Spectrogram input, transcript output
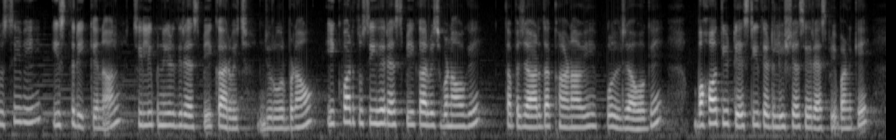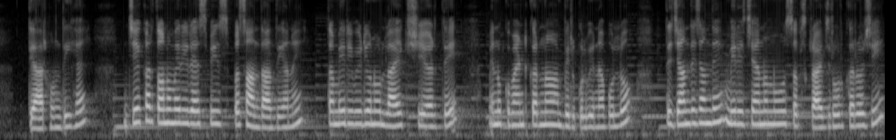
ਤੁਸੀਂ ਵੀ ਇਸ ਤਰੀਕੇ ਨਾਲ ਚਿੱਲੀ ਪਨੀਰ ਦੀ ਰੈਸਪੀ ਘਰ ਵਿੱਚ ਜ਼ਰੂਰ ਬਣਾਓ। ਇੱਕ ਵਾਰ ਤੁਸੀਂ ਇਹ ਰੈਸਪੀ ਘਰ ਵਿੱਚ ਬਣਾਓਗੇ ਤਾਂ ਬਾਜ਼ਾਰ ਦਾ ਖਾਣਾ ਵੀ ਭੁੱਲ ਜਾਓਗੇ। ਬਹੁਤ ਹੀ ਟੇਸਟੀ ਤੇ ਡਿਲੀਸ਼ੀਅਸ ਇਹ ਰੈਸਪੀ ਬਣ ਕੇ ਤਿਆਰ ਹੁੰਦੀ ਹੈ। ਜੇਕਰ ਤੁਹਾਨੂੰ ਮੇਰੀ ਰੈਸਪੀਜ਼ ਪਸੰਦ ਆਉਂਦੀਆਂ ਨੇ, ਤਾਂ ਮੇਰੀ ਵੀਡੀਓ ਨੂੰ ਲਾਈਕ, ਸ਼ੇਅਰ ਤੇ ਮੈਨੂੰ ਕਮੈਂਟ ਕਰਨਾ ਬਿਲਕੁਲ ਵੀ ਨਾ ਭੁੱਲੋ। ਤੇ ਜਾਂਦੇ ਜਾਂਦੇ ਮੇਰੇ ਚੈਨਲ ਨੂੰ ਸਬਸਕ੍ਰਾਈਬ ਜ਼ਰੂਰ ਕਰੋ ਜੀ।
